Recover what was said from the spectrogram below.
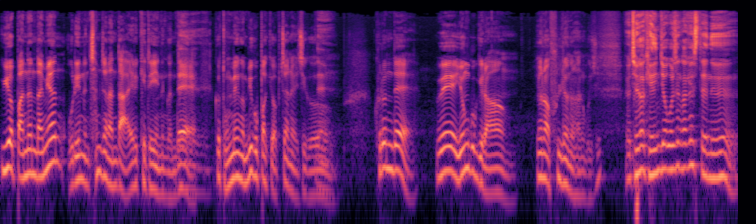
위협받는다면 우리는 참전한다 이렇게 돼 있는 건데 네. 그 동맹은 미국밖에 없잖아요 지금. 네. 그런데 왜 영국이랑 연합 훈련을 하는 거지? 제가 개인적으로 생각했을 때는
